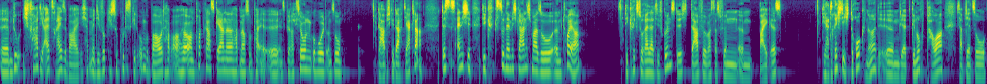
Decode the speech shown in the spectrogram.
ähm, du, ich fahre die als Reisebike. Ich habe mir die wirklich so gut es geht umgebaut, habe auch höre einen Podcast gerne, habe mir auch so ein paar äh, Inspirationen geholt und so. Da habe ich gedacht, ja klar, das ist eigentlich, die kriegst du nämlich gar nicht mal so ähm, teuer. Die kriegst du relativ günstig dafür, was das für ein ähm, Bike ist. Die hat richtig Druck, ne? Die, ähm, die hat genug Power. Ich glaube, die hat so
